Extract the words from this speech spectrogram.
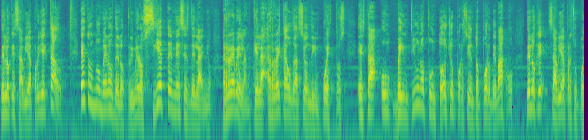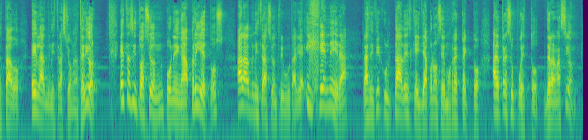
de lo que se había proyectado. Estos números de los primeros siete meses del año revelan que la recaudación de impuestos está un 21.8% por debajo de lo que se había presupuestado en la administración anterior. Esta situación pone en aprietos a la administración tributaria y genera las dificultades que ya conocemos respecto al presupuesto de la nación.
